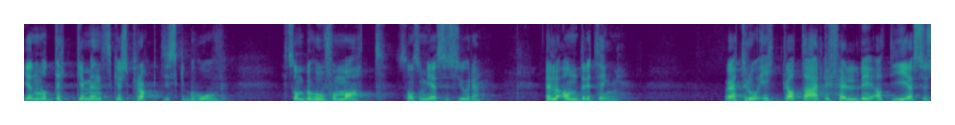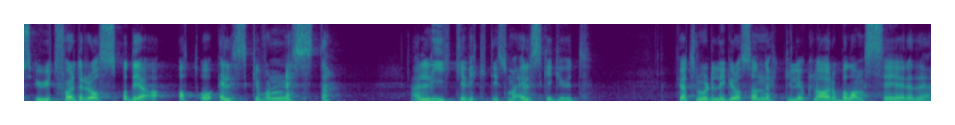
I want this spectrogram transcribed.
gjennom å dekke menneskers praktiske behov, som behov for mat, sånn som Jesus gjorde, eller andre ting. Og Jeg tror ikke at det er tilfeldig at Jesus utfordrer oss på det at å elske vår neste er like viktig som å elske Gud. For Jeg tror det ligger også en nøkkel i å klare å balansere det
